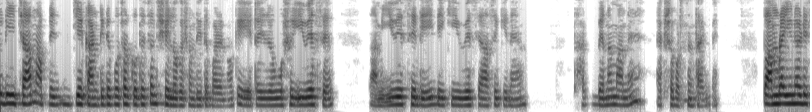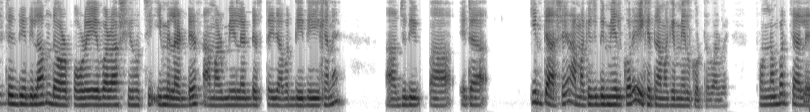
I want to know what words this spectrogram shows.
যদি চান, আপনি যে কান্ট্রিতে প্রচার করতে চান, সেই লোকেশন দিতে পারেন ওকে এটা অবশ্যই ইউএসএ তো আমি ইউএসএ দিই, দেখি ইউএসএ আছে কি না থাকবে না মানে একশো পার্সেন্ট থাকবে। তো আমরা ইউনাইটেড স্টেটস দিয়ে দিলাম, দেওয়ার পরে এবার আসি হচ্ছে ইমেল অ্যাড্রেস আমার মেল অ্যাড্রেসটাই আবার দিয়ে দিই এখানে। যদি এটা কিনতে আসে, আমাকে যদি মেল করে এই ক্ষেত্রে আমাকে মেল করতে পারবে। ফোন নাম্বার চাইলে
